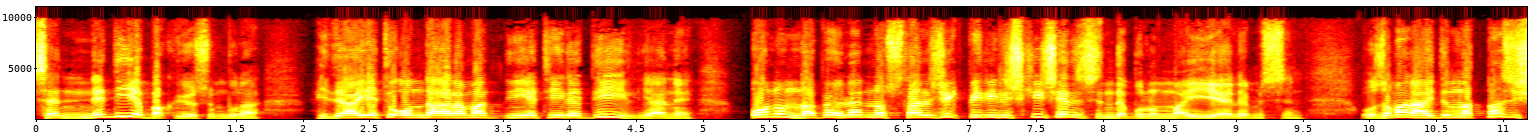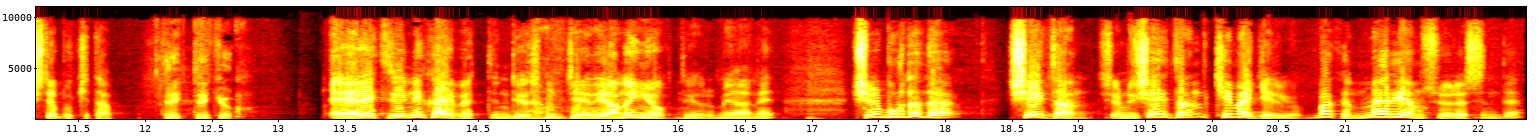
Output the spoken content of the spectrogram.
Sen ne diye bakıyorsun buna? Hidayeti onda arama niyetiyle değil. Yani onunla böyle nostaljik bir ilişki içerisinde bulunmayı yeğlemişsin. O zaman aydınlatmaz işte bu kitap. Elektrik yok. Elektriğini kaybettin diyorum. Ceryanın yok diyorum yani. Şimdi burada da şeytan. Şimdi şeytan kime geliyor? Bakın Meryem suresinde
